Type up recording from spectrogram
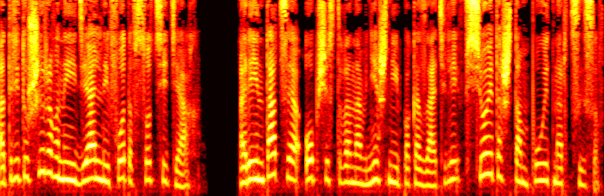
Отретушированные идеальные фото в соцсетях. Ориентация общества на внешние показатели – все это штампует нарциссов.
